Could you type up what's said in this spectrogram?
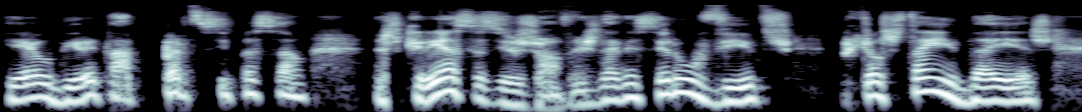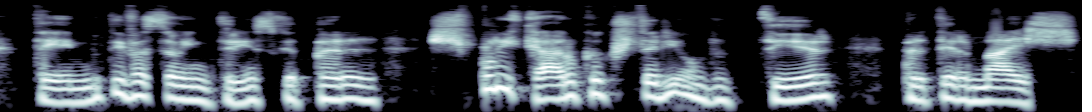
que é o direito à participação. As crianças e os jovens devem ser ouvidos porque eles têm ideias, têm motivação intrínseca para explicar o que gostariam de ter para ter mais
